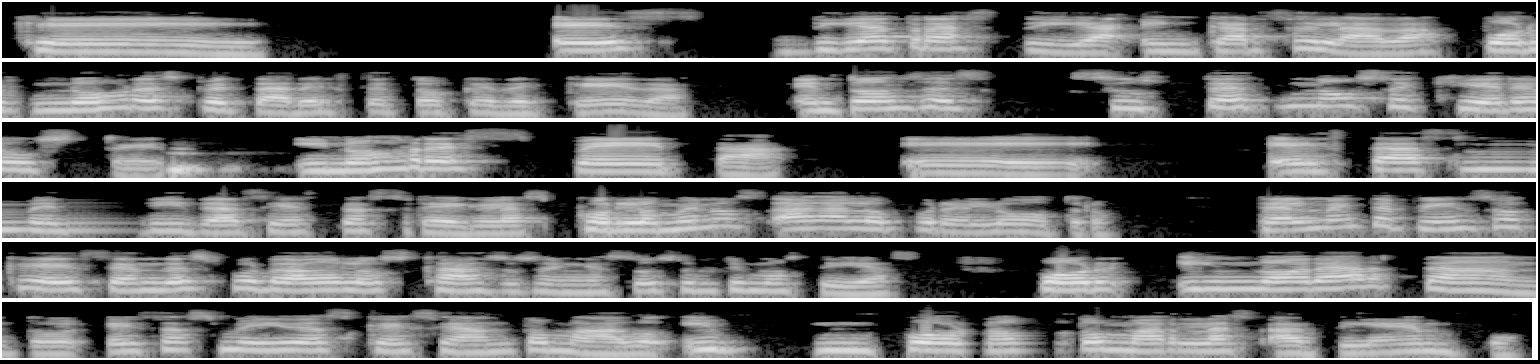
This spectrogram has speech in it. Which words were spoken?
que es día tras día encarcelada por no respetar este toque de queda. Entonces, si usted no se quiere usted y no respeta eh, estas medidas y estas reglas, por lo menos hágalo por el otro. Realmente pienso que se han desbordado los casos en estos últimos días por ignorar tanto esas medidas que se han tomado y por no tomarlas a tiempo.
